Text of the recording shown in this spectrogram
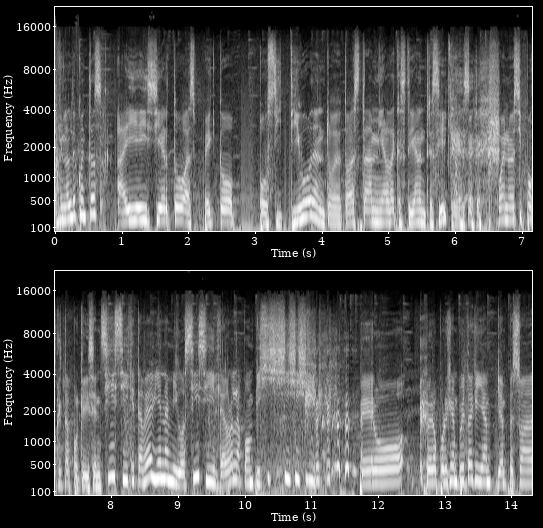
A final de cuentas, ahí hay cierto aspecto positivo dentro de toda esta mierda que se tiran entre sí, que es, bueno, es hipócrita porque dicen, sí, sí, que te vea bien, amigo, sí, sí, te agarro la pompi, jijijiji. Pero, pero por ejemplo, ahorita que ya, ya empezó a,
